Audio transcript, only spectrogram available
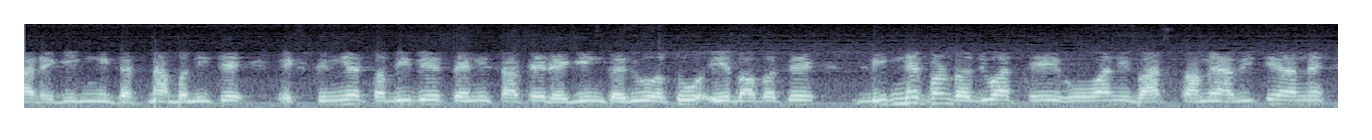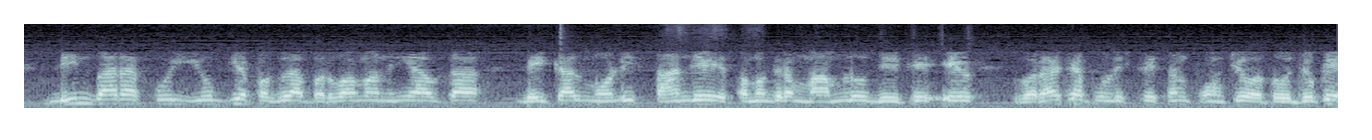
આ રેગિંગની ઘટના બની છે. એક સિનિયર તબીબે તેની સાથે રેગિંગ કર્યું હતું. એ બાબતે ડીનને પણ રજૂઆત થઈ હોવાની વાત સામે આવી છે અને ડીન દ્વારા કોઈ યોગ્ય પગલાં ભરવામાં નહીં આવતા. ગઈકાલ મોડી સાંજે સમગ્ર મામલો જે છે એ વરાછા પોલીસ સ્ટેશન પહોંચ્યો હતો. જોકે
